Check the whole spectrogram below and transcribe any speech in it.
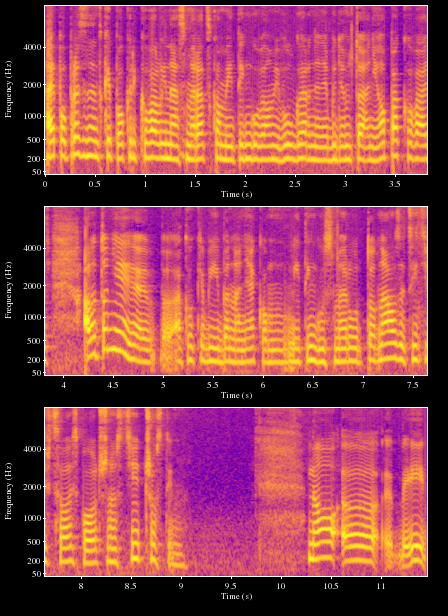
Aj po prezidentke pokrikovali na smerackom mítingu veľmi vulgárne, nebudem to ani opakovať. Ale to nie je ako keby iba na nejakom mítingu smeru. To naozaj cíti v celej spoločnosti. Čo s tým? No, e,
